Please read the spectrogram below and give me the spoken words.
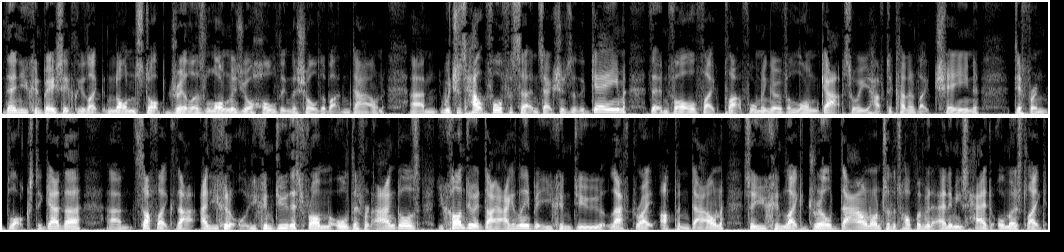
then you can basically like non-stop drill as long as you're holding the shoulder button down, um, which is helpful for certain sections of the game that involve like platforming over long gaps where you have to kind of like chain different blocks together, um, stuff like that. And you can you can do this from all different angles. You can't do it diagonally, but you can do left, right, up, and down. So you can like drill down onto the top of an enemy's head, almost like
